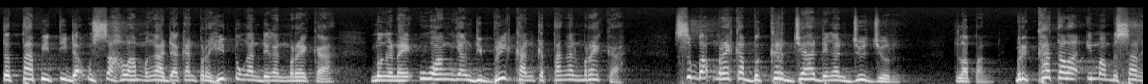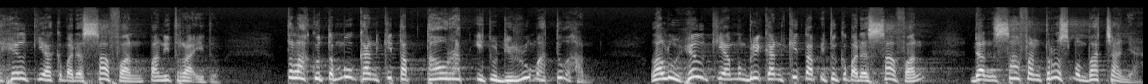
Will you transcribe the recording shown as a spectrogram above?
Tetapi tidak usahlah mengadakan perhitungan dengan mereka mengenai uang yang diberikan ke tangan mereka. Sebab mereka bekerja dengan jujur. Delapan. Berkatalah imam besar Helkia kepada Safan panitra itu. Telah kutemukan kitab Taurat itu di rumah Tuhan. Lalu Helkia memberikan kitab itu kepada Safan dan Safan terus membacanya.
